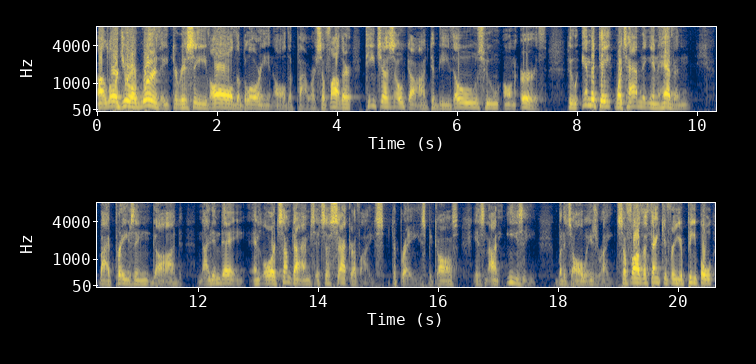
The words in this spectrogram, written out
Uh, Lord, you are worthy to receive all the glory and all the power. So, Father, teach us, O oh God, to be those who on earth who imitate what's happening in heaven by praising God night and day. And Lord, sometimes it's a sacrifice to praise because it's not easy, but it's always right. So, Father, thank you for your people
